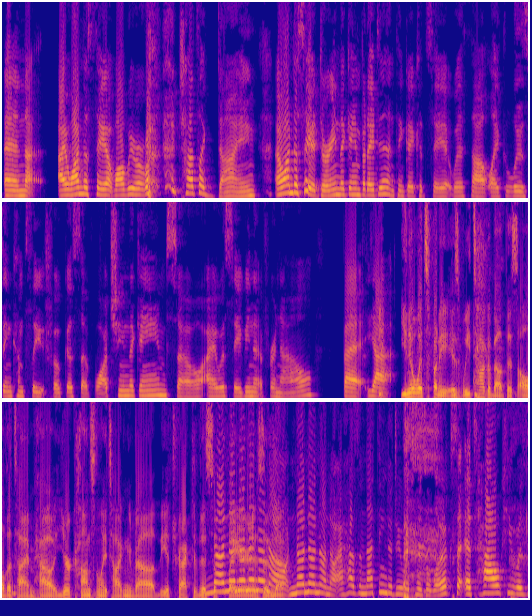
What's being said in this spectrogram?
And I wanted to say it while we were, Chad's like dying. I wanted to say it during the game, but I didn't think I could say it without like losing complete focus of watching the game. So I was saving it for now. But yeah. You know what's funny is we talk about this all the time, how you're constantly talking about the attractiveness no, of no, players. No, no, no, no, the- no, no, no, no. It has nothing to do with his looks. It's how he was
